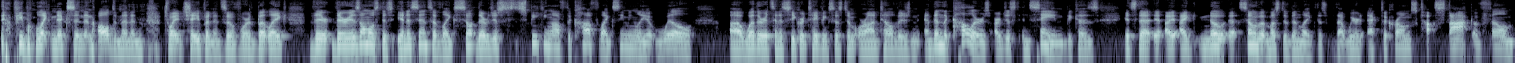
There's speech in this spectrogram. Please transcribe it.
people like Nixon and Haldeman and Dwight Chapin and so forth. But like there, there is almost this innocence of like so they're just speaking off the cuff, like seemingly at will, uh, whether it's in a secret taping system or on television. And then the colors are just insane because it's that I, I know some of it must have been like this that weird Ektachrome st- stock of film,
